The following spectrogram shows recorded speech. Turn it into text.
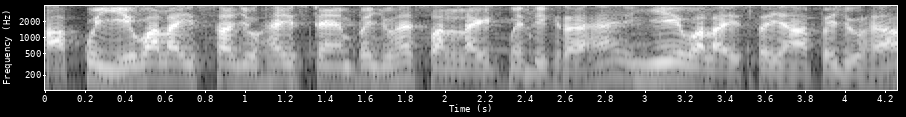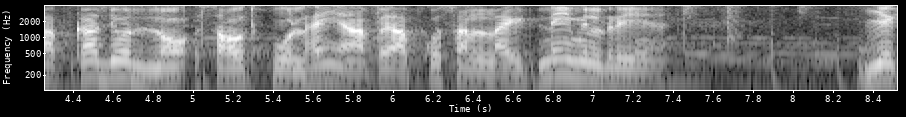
आपको ये वाला हिस्सा जो है इस टाइम पे जो है सनलाइट में दिख रहा है। ये वाला हिस्सा यहाँ पे जो है आपका जो साउथ पोल है, यहाँ पे आपको सनलाइट नहीं मिल रही है। ये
